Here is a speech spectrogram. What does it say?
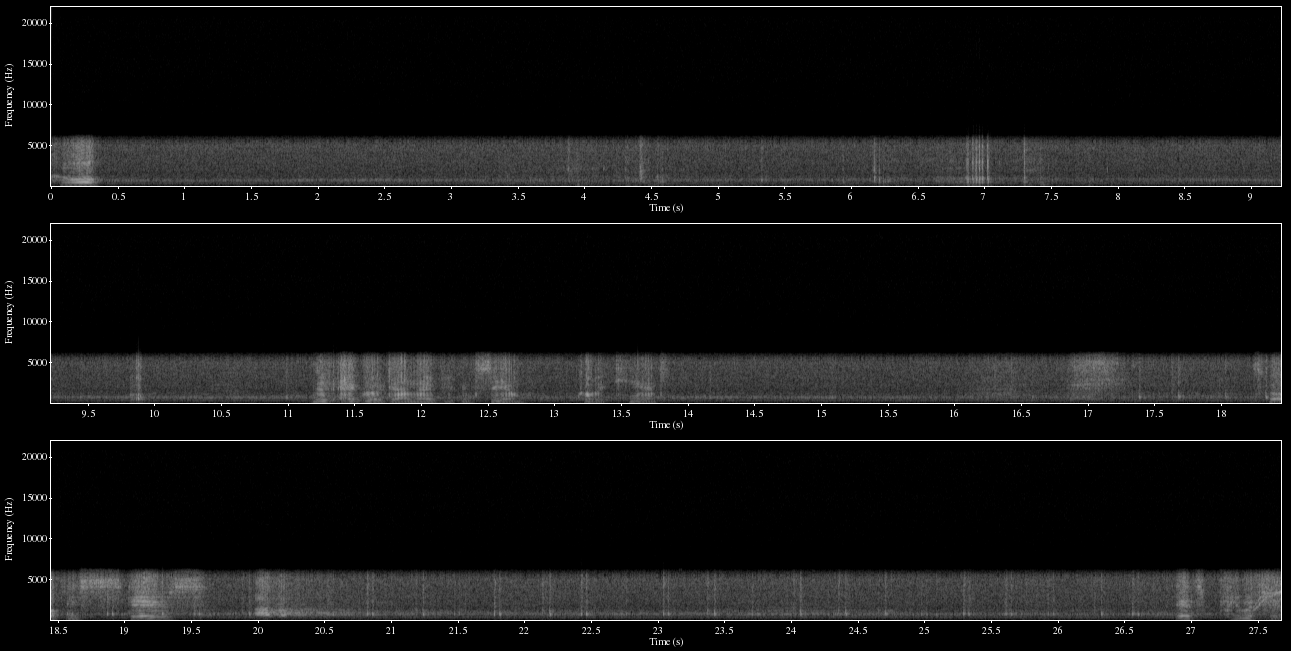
Cool. There's Agro down there if you can see him. Probably can't. Go up these stairs. That's pretty much it.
